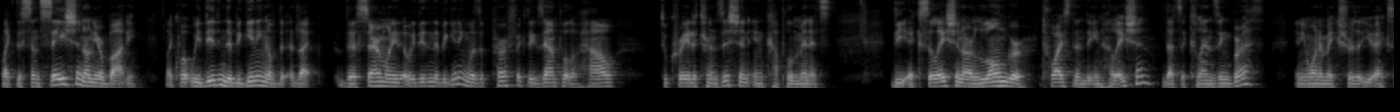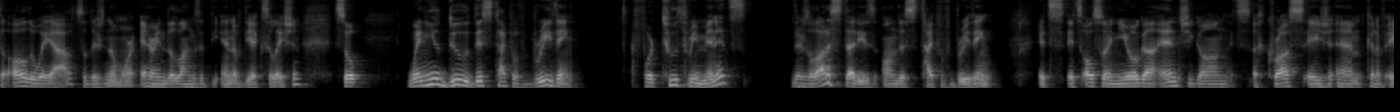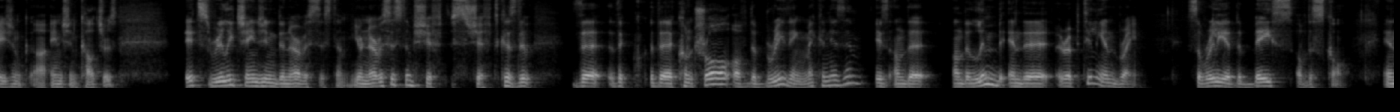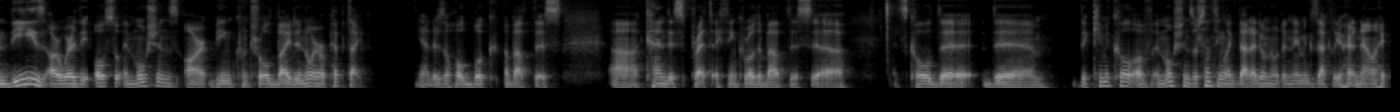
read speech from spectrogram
like the sensation on your body like what we did in the beginning of the like the ceremony that we did in the beginning was a perfect example of how to create a transition in couple minutes. The exhalation are longer twice than the inhalation. That's a cleansing breath. And you want to make sure that you exhale all the way out so there's no more air in the lungs at the end of the exhalation. So when you do this type of breathing for two, three minutes, there's a lot of studies on this type of breathing it's it's also in yoga and qigong. It's across Asian um, kind of Asian uh, ancient cultures. It's really changing the nervous system. Your nervous system shift shift because the the the the control of the breathing mechanism is on the on the limb in the reptilian brain. So really at the base of the skull. And these are where the also emotions are being controlled by the neuropeptide. Yeah, there's a whole book about this. Uh, Candace Pert, I think, wrote about this. Uh, it's called the the the chemical of emotions or something like that. I don't know the name exactly right now. I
